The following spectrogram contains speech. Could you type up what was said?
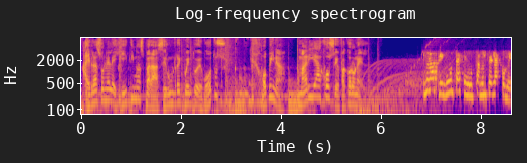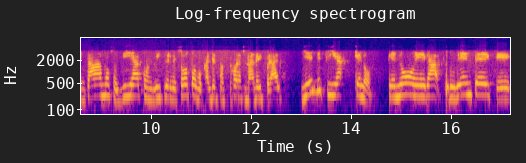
¿Hay razones legítimas para hacer un recuento de votos? Opina María Josefa Coronel. Es una pregunta que justamente la comentábamos hoy día con Luis Verde Soto, vocal del Consejo Nacional Electoral, y él decía que no, que no era prudente, que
